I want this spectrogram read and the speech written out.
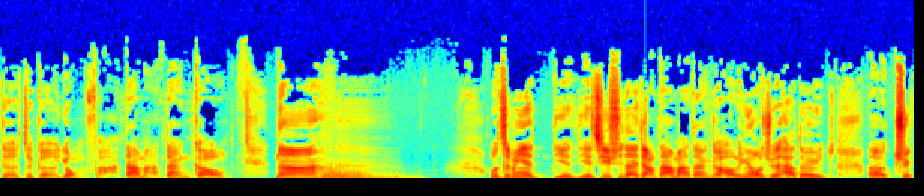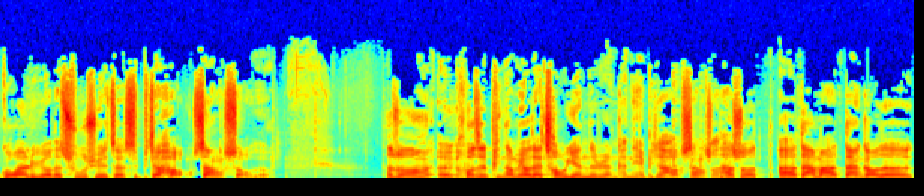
的这个用法，大麻蛋糕。那我这边也也也继续在讲大麻蛋糕好了，因为我觉得它对于呃去国外旅游的初学者是比较好上手的。他说，呃，或者平常没有在抽烟的人，可能也比较好上手。他说，呃，大麻蛋糕的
